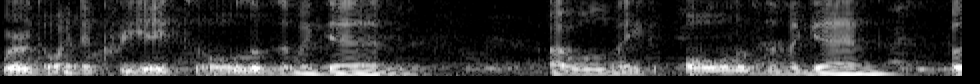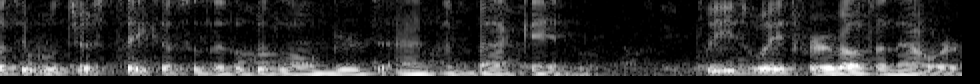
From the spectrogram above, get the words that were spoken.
we're going to create all of them again. I will make all of them again, but it will just take us a little bit longer to add them back in. Please wait for about an hour.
